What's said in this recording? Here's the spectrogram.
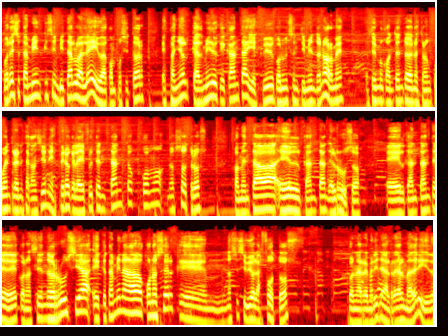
Por eso también quise invitarlo a Leiva, compositor español que admiro y que canta y escribe con un sentimiento enorme. Estoy muy contento de nuestro encuentro en esta canción y espero que la disfruten tanto como nosotros, comentaba el cantante, el ruso, el cantante de Conociendo Rusia, eh, que también ha dado a conocer que, mm, no sé si vio las fotos, con la remerita del Real Madrid,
